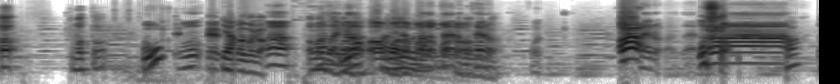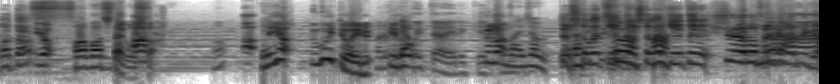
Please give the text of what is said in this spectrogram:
あ、止まった？お？お？えいや。まさか。あ、あまだまあまだ。まだまだ。耐えろ耐えろあ落ちた。あ終わった？いやサーバー自体が落ちた。あ、え？いや、動いてはいるけど。動、いてはいるけど。人が。大丈夫。人が消えてる、人が消えてる。人がどんどんいなくなっていく。み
